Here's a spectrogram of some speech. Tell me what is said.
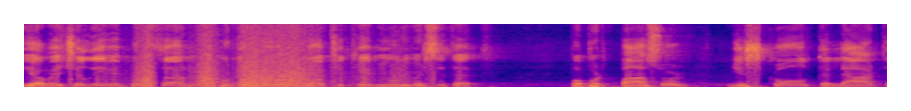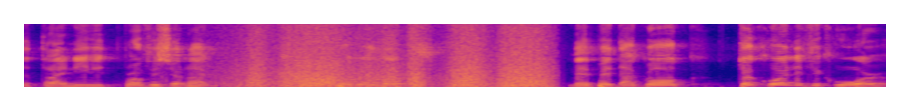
jo me qëllimin për të thënë, për të bërë kot që kemi universitet, po për të pasur një shkollë të lartë të trajnimit profesional me pedagogë të kualifikuar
